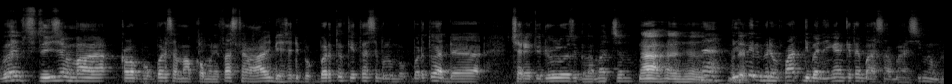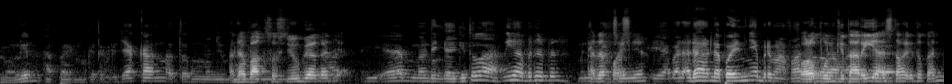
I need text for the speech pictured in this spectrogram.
Gue setuju sama kalau bukber sama komunitas soalnya biasa di bukber tuh kita sebelum bukber tuh ada cari itu dulu segala macem. Nah, nah bener. jadi lebih bermanfaat dibandingkan kita basa-basi ngobrolin apa yang mau kita kerjakan atau menyebut ada baksos juga kan ya? Iya mending kayak gitulah. Iya bener Mending ada poinnya. Iya ada ada poinnya bermanfaat walaupun kita ria juga. setelah itu kan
